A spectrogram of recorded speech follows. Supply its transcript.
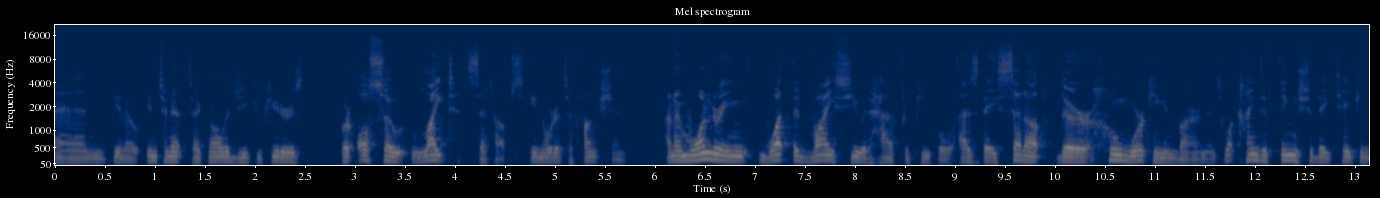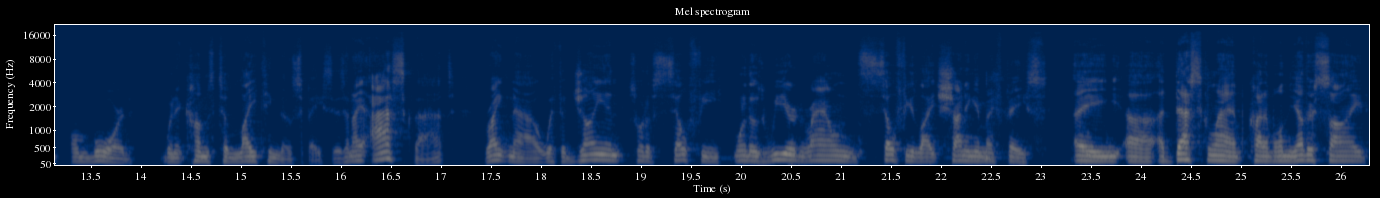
and you know internet technology computers but also light setups in order to function. And i'm wondering what advice you would have for people as they set up their home working environments. What kinds of things should they take in, on board when it comes to lighting those spaces? And i ask that right now with a giant sort of selfie one of those weird round selfie lights shining in my face a uh, a desk lamp kind of on the other side,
